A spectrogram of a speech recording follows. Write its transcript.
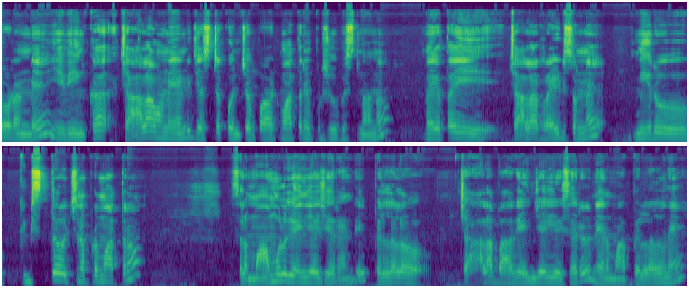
చూడండి. ఇవి ఇంకా చాలా ఉన్నాయండి. జస్ట్ కొంచెం పాటు మాత్రం ఇప్పుడు చూపిస్తున్నాను. మిగతా ఈ చాలా రైడ్స్ ఉన్నాయి. మీరు కిడ్స్తో వచ్చినప్పుడు మాత్రం అసలు మామూలుగా ఎంజాయ్ చేయరండి. పిల్లలు చాలా బాగా ఎంజాయ్ చేశారు. నేను మా పిల్లల్ని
